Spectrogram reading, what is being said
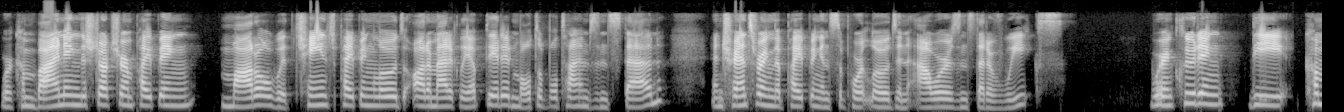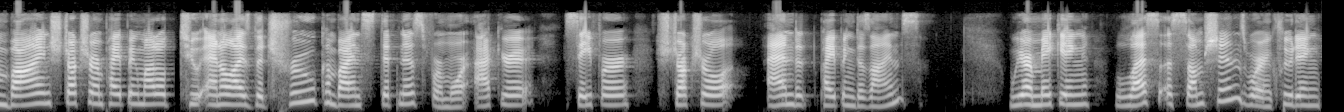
We're combining the structure and piping model with changed piping loads automatically updated multiple times instead, and transferring the piping and support loads in hours instead of weeks. We're including the combined structure and piping model to analyze the true combined stiffness for more accurate, safer structural and piping designs. We are making less assumptions. We're including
